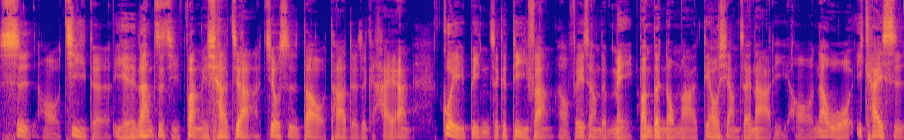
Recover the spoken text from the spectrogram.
是哦，记得也让自己放一下假，就是到它的这个海岸贵宾这个地方哦，非常的美，坂本龙马雕像在那里哦。那我一开始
